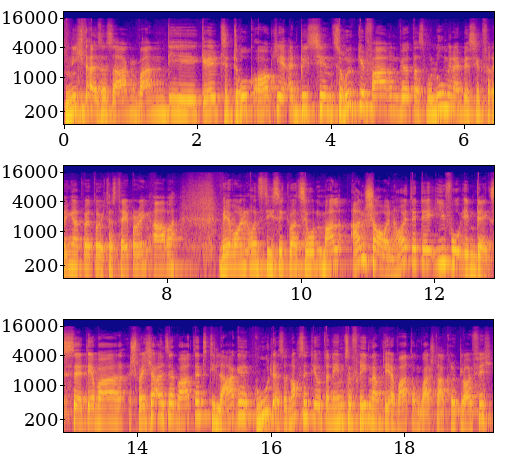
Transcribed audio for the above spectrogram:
nicht also sagen, wann die Gelddruckorgie ein bisschen zurückgefahren wird, das Volumen ein bisschen verringert wird durch das Tapering, aber wir wollen uns die Situation mal anschauen. Heute der IFO-Index, der war schwächer als erwartet, die Lage gut, also noch sind die Unternehmen zufrieden, aber die Erwartung war stark rückläufig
